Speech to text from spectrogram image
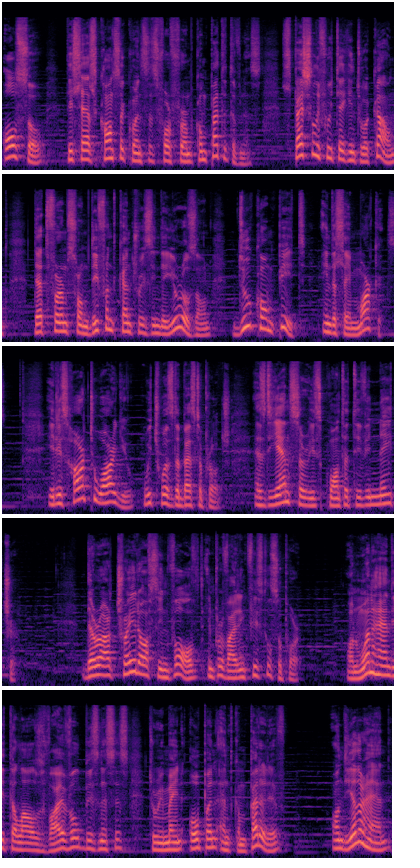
Also, this has consequences for firm competitiveness, especially if we take into account that firms from different countries in the Eurozone do compete in the same markets. It is hard to argue which was the best approach, as the answer is quantitative in nature. There are trade offs involved in providing fiscal support. On one hand, it allows viable businesses to remain open and competitive, on the other hand,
